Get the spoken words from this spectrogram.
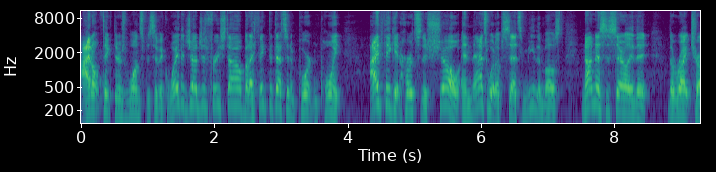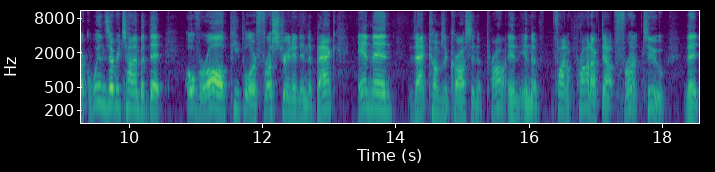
I don't think there's one specific way to judge a freestyle, but I think that that's an important point I think it hurts the show, and that's what upsets me the most. Not necessarily that the right truck wins every time, but that overall people are frustrated in the back, and then that comes across in the pro in, in the final product out front too. That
